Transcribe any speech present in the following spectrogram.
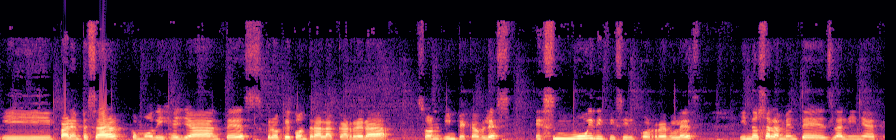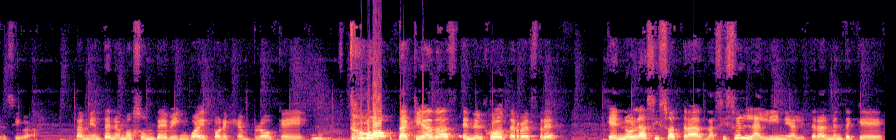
Y para empezar, como dije ya antes, creo que contra la carrera son impecables. Es muy difícil correrles y no solamente es la línea defensiva. También tenemos un Devin White, por ejemplo, que tuvo tacleadas en el juego terrestre, que no las hizo atrás, las hizo en la línea, literalmente que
